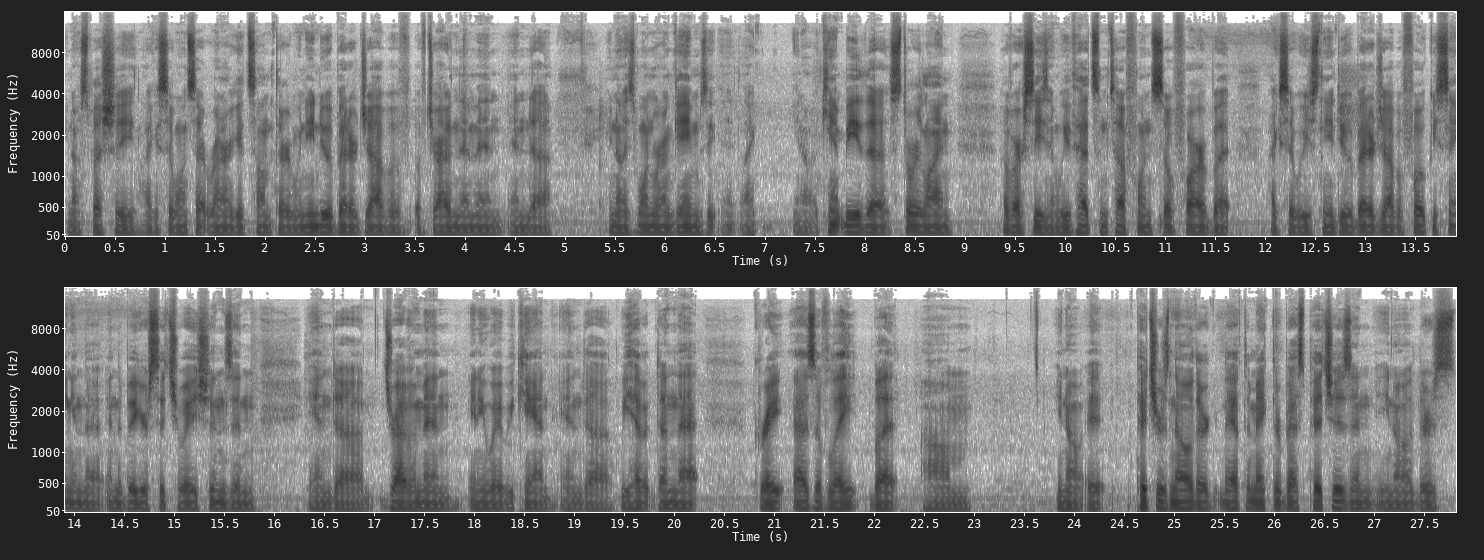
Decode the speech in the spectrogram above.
you know, especially like I said, once that runner gets on third, we need to do a better job of, of driving them in. And uh, you know, these one-run games, like you know, it can't be the storyline of our season. We've had some tough ones so far, but like I said, we just need to do a better job of focusing in the in the bigger situations and and uh, drive them in any way we can. And uh, we haven't done that great as of late, but um, you know, it pitchers know they they have to make their best pitches, and you know there's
